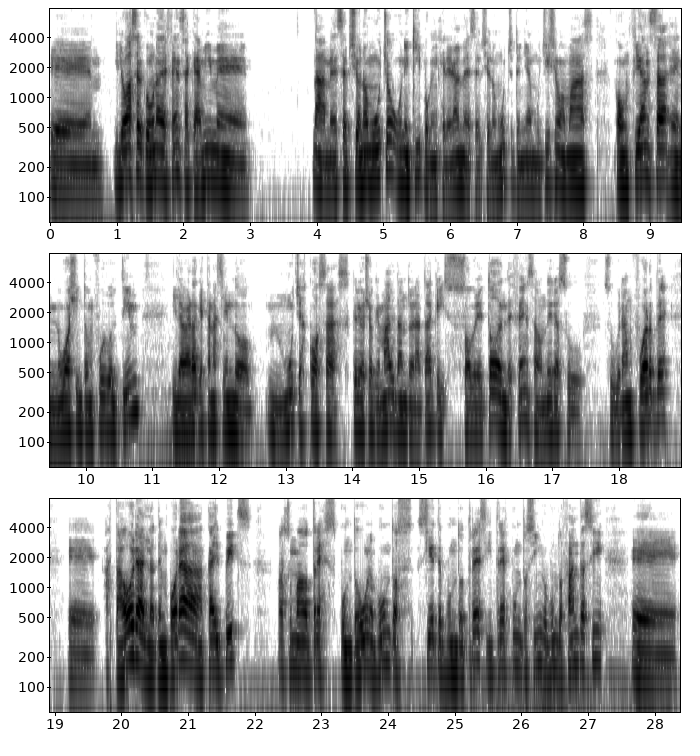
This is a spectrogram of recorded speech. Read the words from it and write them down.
Eh, y lo va a hacer con una defensa que a mí me, nada, me decepcionó mucho. Un equipo que en general me decepcionó mucho. Tenía muchísimo más confianza en Washington Football Team. Y la verdad que están haciendo muchas cosas, creo yo que mal, tanto en ataque y sobre todo en defensa, donde era su, gran fuerte. Eh, hasta ahora en la temporada, Kyle Pitts ha sumado 3.1 puntos, 7.3 y 3.5 puntos fantasy. Eh,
